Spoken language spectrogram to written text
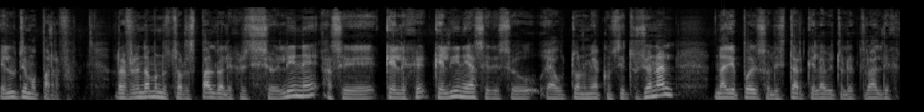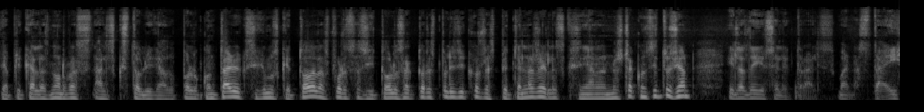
El último párrafo. Refrendamos nuestro respaldo al ejercicio del INE, hace, que, el, que el INE hace de su autonomía constitucional. Nadie puede solicitar que el hábito electoral deje de aplicar las normas a las que está obligado. Por lo contrario, exigimos que todas las fuerzas y todos los actores políticos respeten las reglas que señalan nuestra constitución y las leyes electorales. Bueno, hasta ahí.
